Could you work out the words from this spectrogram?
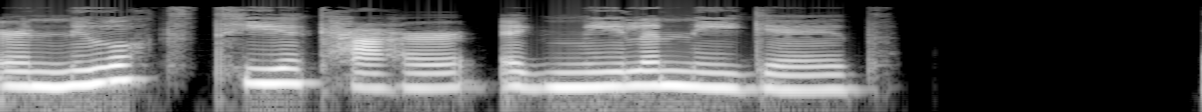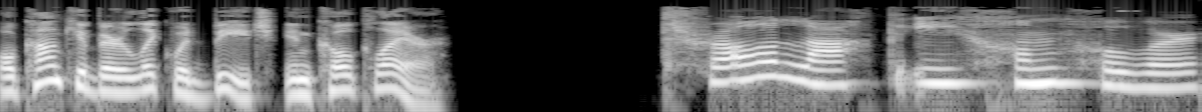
ar nuacht tí-chathair ag míle nígéad. Ó Concubair Liquid Beach in Coe Clare. Trá leacht í chun chóir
